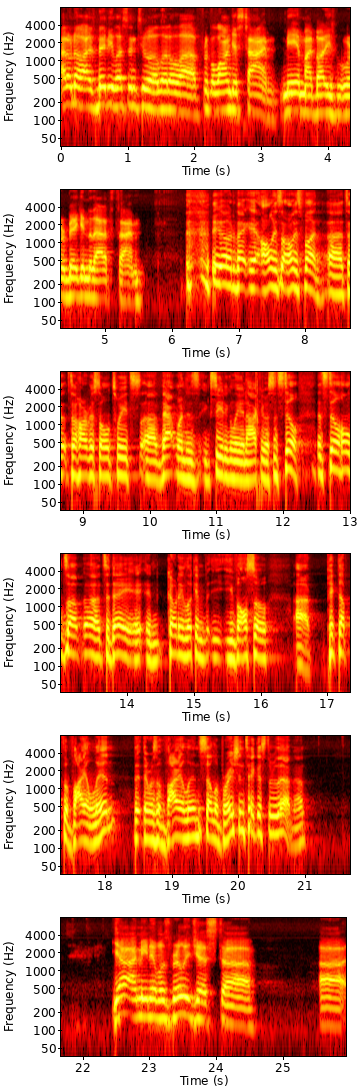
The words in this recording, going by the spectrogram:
I don't know. I was maybe listening to a little uh, for the longest time. Me and my buddies were big into that at the time. you know, back, yeah, always, always fun uh, to, to, harvest old tweets. Uh, that one is exceedingly innocuous. It still, it still holds up uh, today. And Cody, looking, you've also uh, picked up the violin. That there was a violin celebration. Take us through that, man. Yeah, I mean, it was really just uh, uh,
